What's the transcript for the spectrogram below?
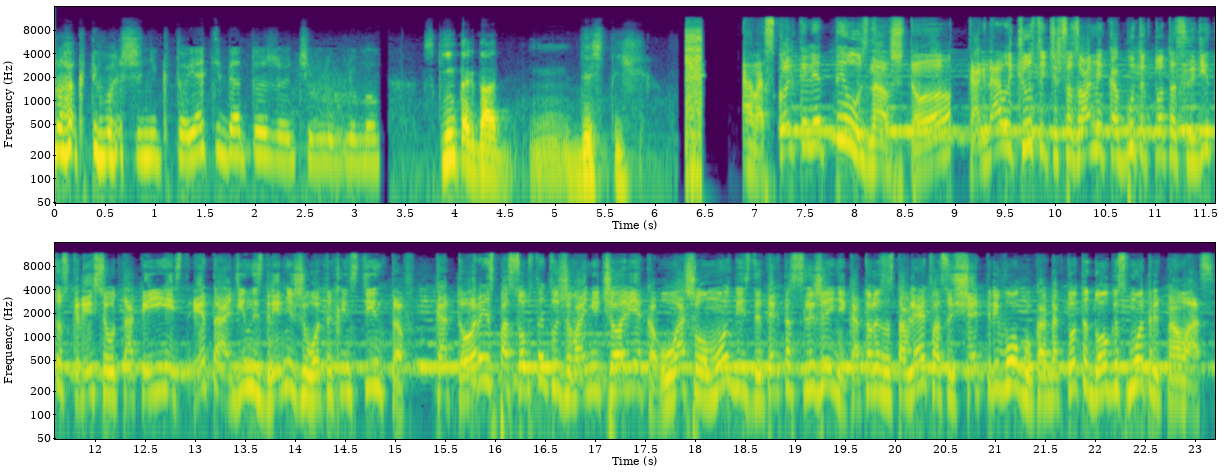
Дурак ты больше никто. Я тебя тоже очень люблю, мам. Скинь тогда м, 10 тысяч. А во сколько лет ты узнал, что? Когда вы чувствуете, что за вами как будто кто-то следит, то скорее всего так и есть. Это один из древних животных инстинктов, который способствует выживанию человека. У вашего мозга есть детектор слежения, который заставляет вас ощущать тревогу, когда кто-то долго смотрит на вас.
